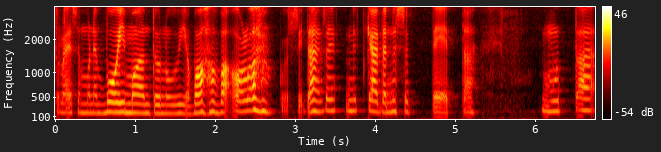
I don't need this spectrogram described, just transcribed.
tulee semmoinen voimaantunut ja vahva olo, kun sitähän se nyt käytännössä teettää. Mutta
